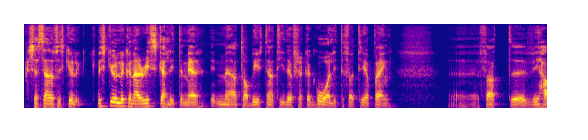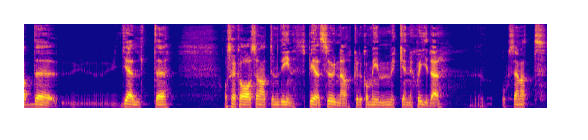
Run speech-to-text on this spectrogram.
det känns ändå att vi skulle, vi skulle kunna riska lite mer med att ta bytena tidigare och försöka gå lite för tre poäng. Eh, för att eh, vi hade Hjälte, Oskar Karlsson och Anton Lundin spelsugna och kunde komma in med mycket energi där. Eh, och sen att,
